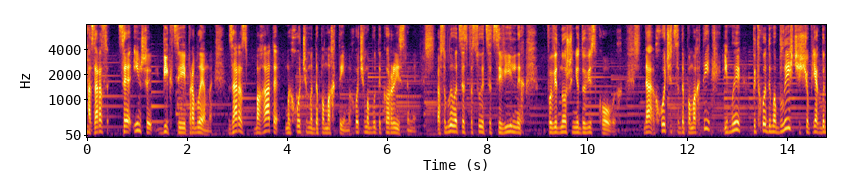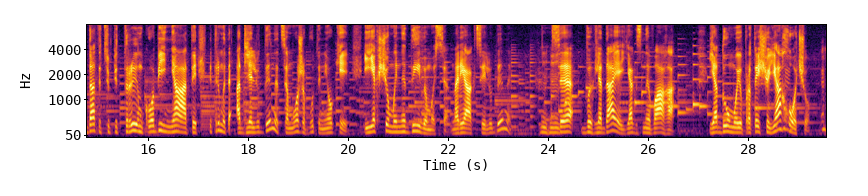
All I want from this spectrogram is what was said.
а зараз це інший бік цієї проблеми. Зараз багато ми хочемо допомогти, ми хочемо бути корисними. Особливо це стосується цивільних по відношенню до військових. Да, хочеться допомогти, і ми підходимо ближче, щоб якби дати цю підтримку, обійняти, підтримати. А для людини це може бути не окей. І якщо ми не дивимося на реакції людини, Мгм. це виглядає як зневага. Я думаю про те, що я хочу. Мгм.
